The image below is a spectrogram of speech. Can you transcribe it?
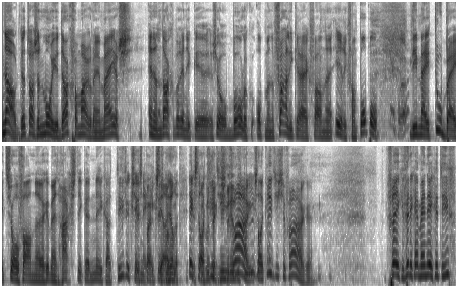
Nou, dit was een mooie dag van Marjolein Meijers. En een dag waarin ik eh, zo behoorlijk op mijn falie krijg van eh, Erik van Poppel. Die mij toebijt zo van, eh, je bent hartstikke negatief. Ik zeg, nee, ik stel, heel, ik stel dat kritische vragen. Ik stel kritische vragen. Freke, vind jij mij negatief?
